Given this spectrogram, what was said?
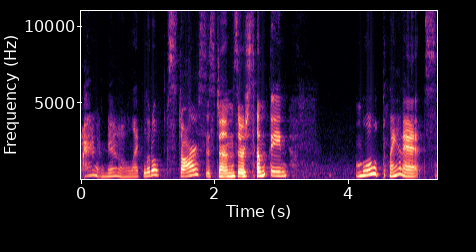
I don't know, like little star systems or something, little planets.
